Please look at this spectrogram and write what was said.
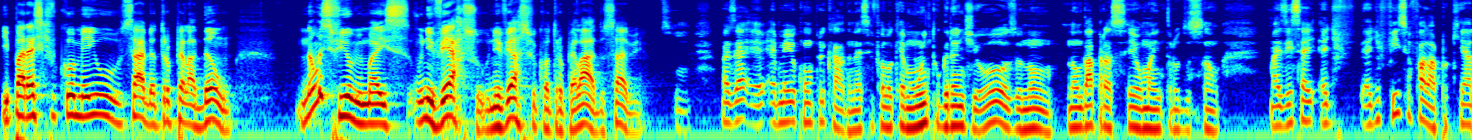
e parece que ficou meio, sabe, atropeladão. Não esse filme, mas o universo. O universo ficou atropelado, sabe? Sim. Mas é, é- é meio complicado, né? Você falou que é muito grandioso, não, não dá pra ser uma introdução. Mas isso é, é, é difícil falar, porque a-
